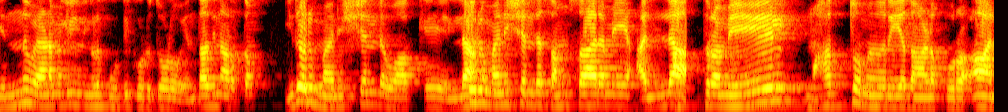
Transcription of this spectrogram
എന്ന് വേണമെങ്കിൽ നിങ്ങൾ കൂട്ടിക്കൊടുത്തോളൂ. എന്താ അതിനർത്ഥം? ഇതൊരു മനുഷ്യന്റെ വാക്കേ അല്ല. ഒരു മനുഷ്യന്റെ സംസാരമേ അല്ല. അത്രമേൽ മഹത്വമേറിയതാണ് ഖുർആൻ.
